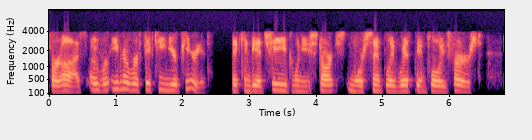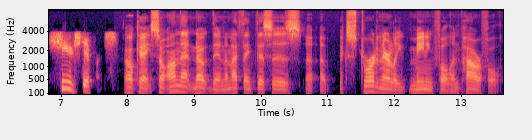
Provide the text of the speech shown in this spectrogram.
for us over even over a 15-year period that can be achieved when you start more simply with the employees first. Huge difference. Okay, so on that note, then, and I think this is extraordinarily meaningful and powerful.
